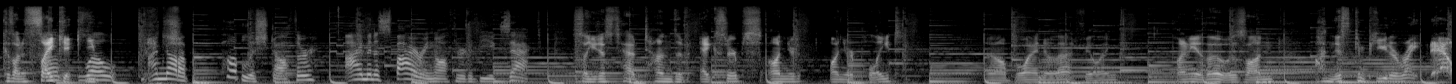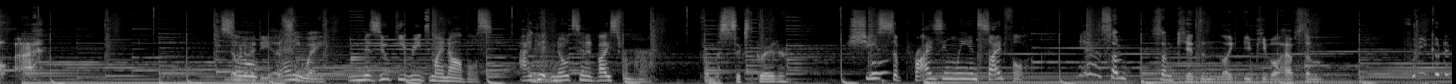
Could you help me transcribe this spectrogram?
Because I'm psychic, Uh, you- well, I'm not a published author. I'm an aspiring author, to be exact. So you just have tons of excerpts on your on your plate? Oh boy, I know that feeling. Plenty of those on on this computer right now. Ah. So, ideas. anyway, Mizuki reads my novels. I get notes and advice from her. From a sixth grader? She's surprisingly insightful. Yeah, some some kids and like people have some pretty good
